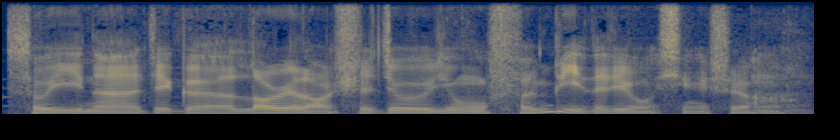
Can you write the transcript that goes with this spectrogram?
所以呢，这个 Laurie 老师就用粉笔的这种形式哈、嗯。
